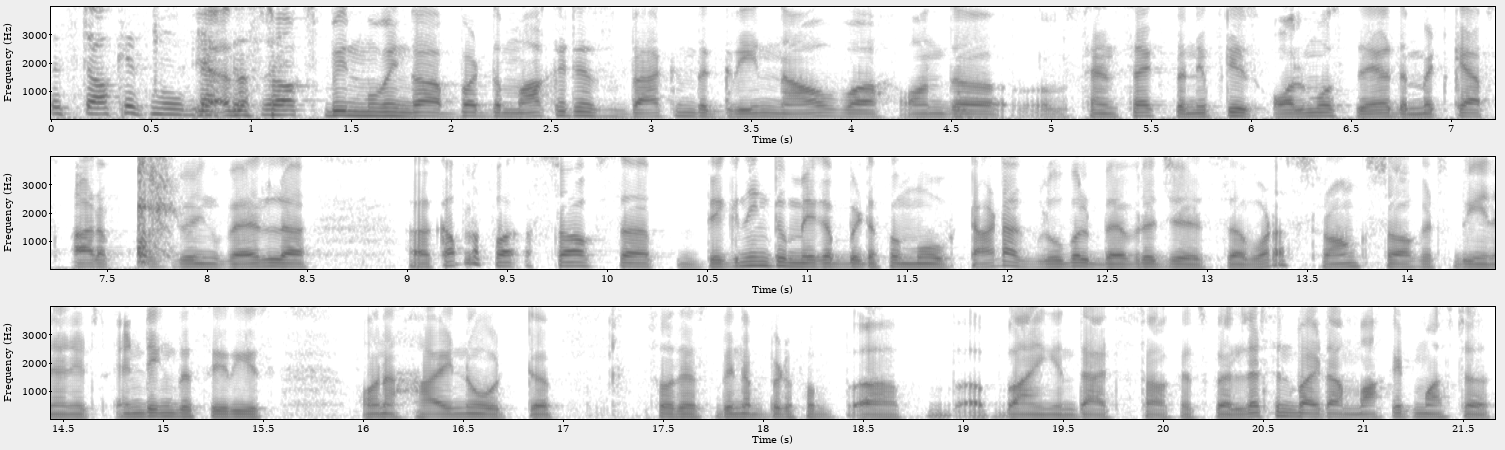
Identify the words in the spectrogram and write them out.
the stock has moved Yeah, up. the as well. stock's been moving up, but the market is back in the green now uh, on the uh, Sensex. The Nifty is almost there. The mid caps are, of course, doing well. Uh, a couple of uh, stocks uh, beginning to make a bit of a move. Tata Global Beverages, uh, what a strong stock it's been, and it's ending the series on a high note. So there's been a bit of a uh, uh, buying in that stock as well. Let's invite our market master,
